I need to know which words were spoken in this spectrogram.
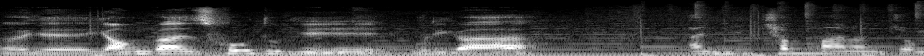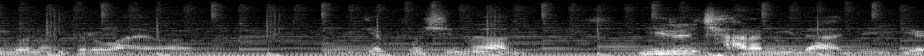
어, 이게 연간 소득이 우리가 한 2천만 원 정도는 들어와요. 이렇게 보시면 일을 잘합니다. 이게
